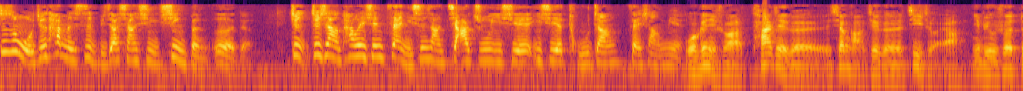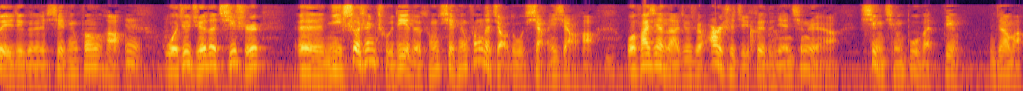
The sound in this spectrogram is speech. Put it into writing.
就是我觉得他们是比较相信性本恶的，就就像他会先在你身上加诸一些一些图章在上面。我跟你说啊，他这个香港这个记者呀，你比如说对这个谢霆锋哈，嗯，我就觉得其实呃，你设身处地的从谢霆锋的角度想一想哈，我发现呢，就是二十几岁的年轻人啊，性情不稳定，你知道吗？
